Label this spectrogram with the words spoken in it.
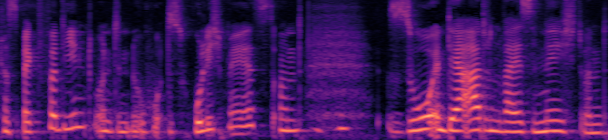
Respekt verdient und das hole ich mir jetzt und mhm. so in der Art und Weise nicht. Und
